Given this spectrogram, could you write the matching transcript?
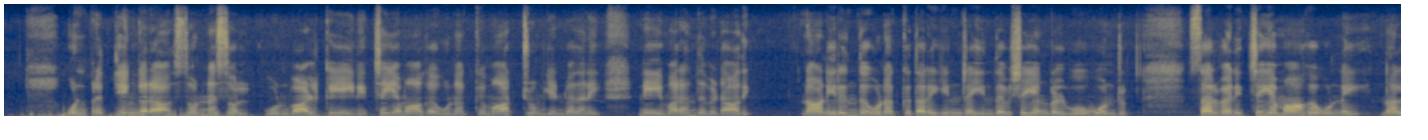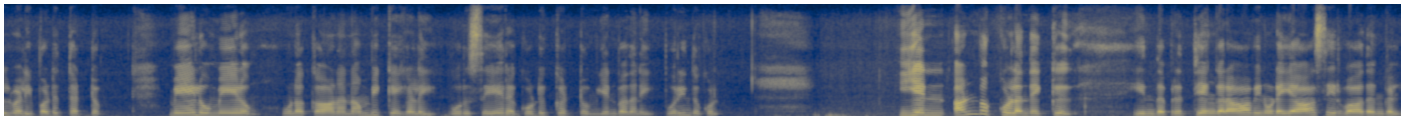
உன் பிரத்யங்கரா சொன்ன சொல் உன் வாழ்க்கையை நிச்சயமாக உனக்கு மாற்றும் என்பதனை நீ மறந்து விடாதே நான் இருந்து உனக்கு தருகின்ற இந்த விஷயங்கள் ஒவ்வொன்றும் சர்வ நிச்சயமாக உன்னை நல்வழிப்படுத்தட்டும். மேலும் மேலும் உனக்கான நம்பிக்கைகளை ஒரு சேர கொடுக்கட்டும் என்பதனை புரிந்து கொள் என் அன்பு குழந்தைக்கு இந்த பிரத்யங்கராவினுடைய ஆசீர்வாதங்கள்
